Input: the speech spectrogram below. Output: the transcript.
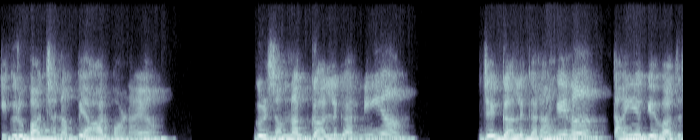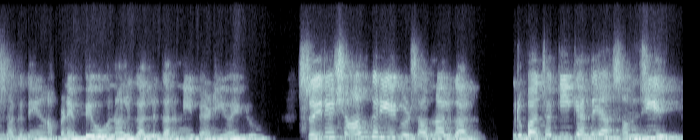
ਕਿ ਗੁਰੂ ਪਾਤਸ਼ਾਹ ਨਾਲ ਪਿਆਰ ਪਾਉਣਾ ਆ। ਗੁਰਸਬ ਨਾਲ ਗੱਲ ਕਰਨੀ ਆ। ਜੇ ਗੱਲ ਕਰਾਂਗੇ ਨਾ, ਤਾਂ ਹੀ ਅੱਗੇ ਵੱਧ ਸਕਦੇ ਆ। ਆਪਣੇ ਪਿਓ ਨਾਲ ਗੱਲ ਕਰਨੀ ਪੈਣੀ ਹੋਏਗੀ ਸਵੇਰੇ ਸ਼ਾਮ ਕਰੀਏ ਗੁਰਸਾਹਿਬ ਨਾਲ ਗੱਲ। ਗੁਰੂ ਪਾਤਸ਼ਾਹ ਕੀ ਕਹਿੰਦੇ ਆ? ਸਮਝੀਏ।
